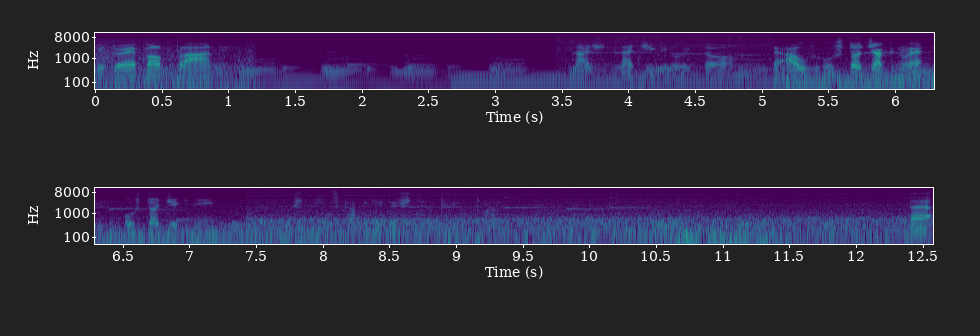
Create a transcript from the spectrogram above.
mi dojebal plány. Naž, nadžignuj to. A už, už to jagnuje, už to jigní. Už říct, kam jedeš ty kriple. To je...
